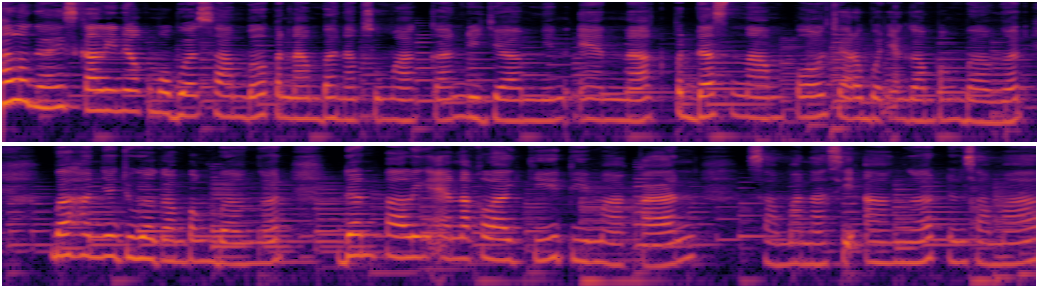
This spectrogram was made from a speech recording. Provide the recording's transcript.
Halo guys, kali ini aku mau buat sambal penambah nafsu makan Dijamin enak, pedas nampol, cara buatnya gampang banget Bahannya juga gampang banget Dan paling enak lagi dimakan sama nasi anget dan sama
